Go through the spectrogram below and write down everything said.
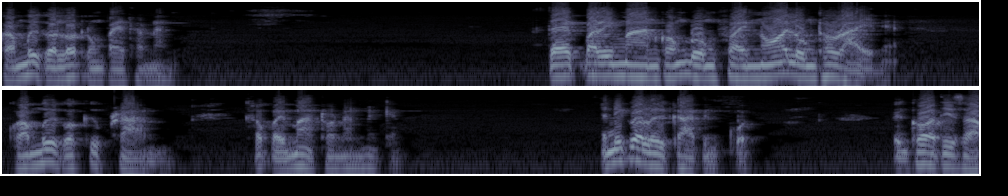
ความมืดก็ลดลงไปเท่านั้น แต่ปริมาณของดวงไฟน้อยลงเท่าไหร่เนี่ย ความมืดก็คือคลานเข้าไปมากเท่านั้นเหมือนกัน อันนี้ก็เลยกลายเป็นกฎ เป็นข้อที่สา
